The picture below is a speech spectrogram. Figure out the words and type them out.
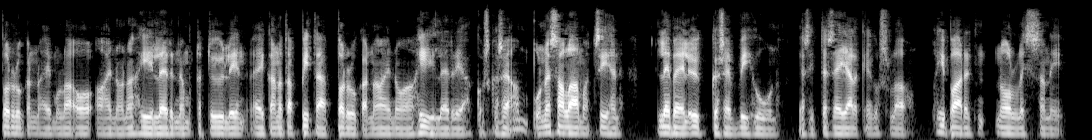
porukan ei mulla ole ainoana hiilerinä, mutta tyyliin ei kannata pitää porukan ainoa hiileriä, koska se ampuu ne salamat siihen level ykkösen vihuun. Ja sitten sen jälkeen, kun sulla on hiparit nollissa, niin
